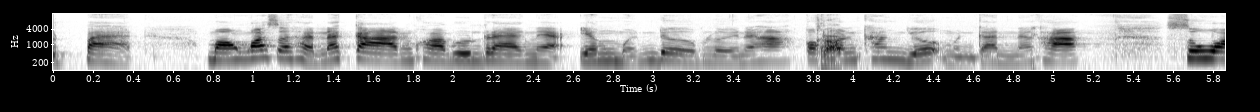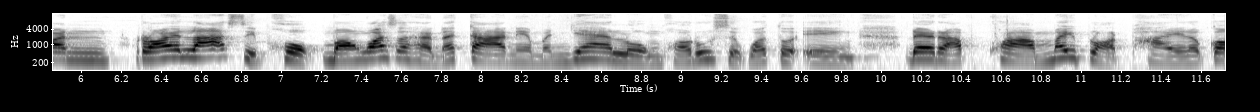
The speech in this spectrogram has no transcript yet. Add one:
44.8 มองว่าสถานการณ์ความรุนแรงเนี่ยยังเหมือนเดิมเลยนะคะ ก็ครับค่อนข้างเยอะเหมือนกันนะคะ ส่วนร้อยละ 16 มองว่าสถานการณ์เนี่ยมันแย่ลง เพราะรู้สึกว่าตัวเองได้รับความไม่ปลอดภัย แล้วก็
